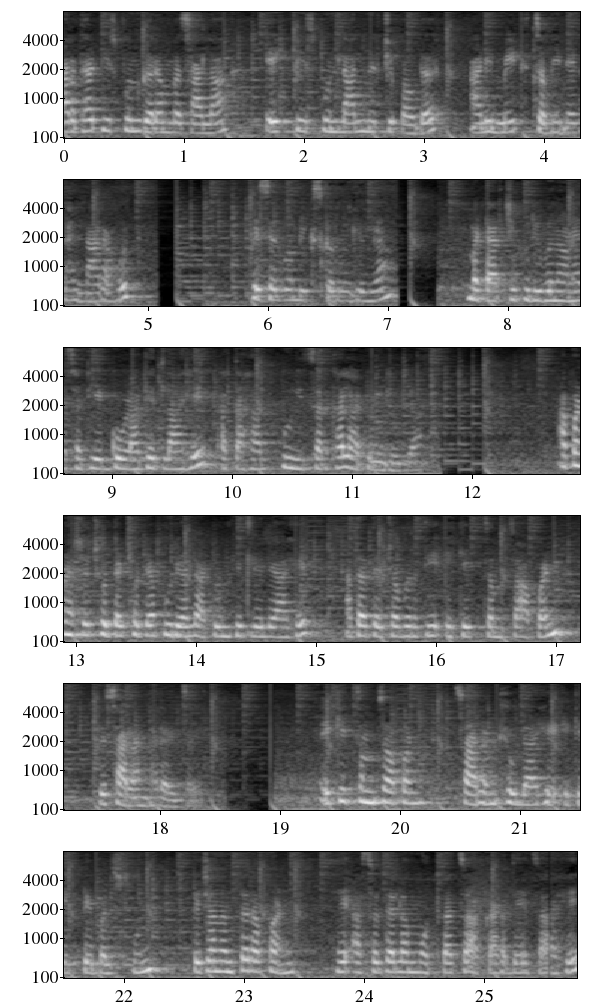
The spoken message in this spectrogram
अर्धा टीस्पून गरम मसाला एक टीस्पून लाल मिरची पावडर आणि मीठ चवीने घालणार आहोत. हे सर्व मिक्स करून घेऊया. मटारची पुरी बनवण्यासाठी एक गोळा घेतला आहे. आता हा पुरीसारखा लाटून घेऊया. आपण अशा छोट्या छोट्या पुऱ्या लाटून घेतलेल्या आहेत. आता त्याच्यावरती एक एक चमचा आपण ते सारण भरायचं आहे. एक एक चमचा आपण सारण ठेवलं आहे. एक एक टेबलस्पून त्याच्यानंतर आपण हे असं त्याला मोदकाचा आकार द्यायचा आहे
